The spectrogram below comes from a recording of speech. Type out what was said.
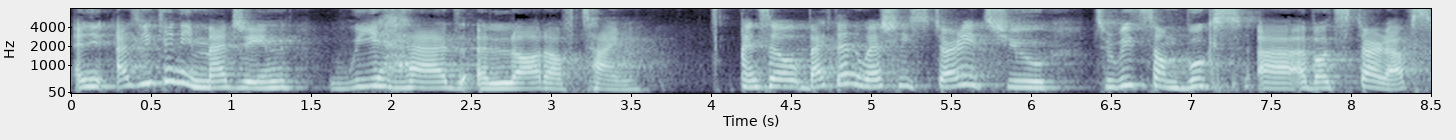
And as you can imagine, we had a lot of time. And so back then, we actually started to, to read some books uh, about startups.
